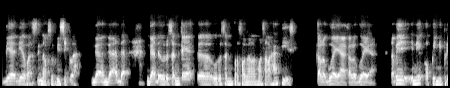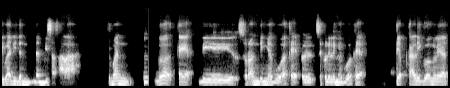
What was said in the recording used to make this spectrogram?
Dia dia pasti nafsu fisik lah. Nggak nggak ada nggak ada urusan kayak ke urusan personal masalah hati sih. Kalau gue ya, kalau gue ya. Tapi ini opini pribadi dan dan bisa salah. Cuman gue kayak di surroundingnya gue kayak kelil- sekelilingnya gue kayak tiap kali gue ngelihat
